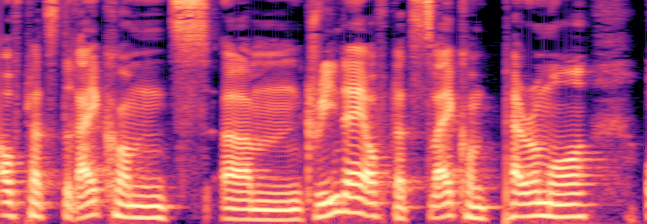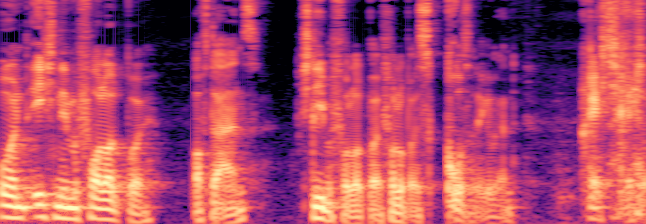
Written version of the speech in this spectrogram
Auf Platz drei kommt ähm, Green Day. Auf Platz zwei kommt Paramore. Und ich nehme Fallout Boy auf der eins. Ich liebe Fallout Boy. Fallout Boy ist großartige Band. Recht, recht.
